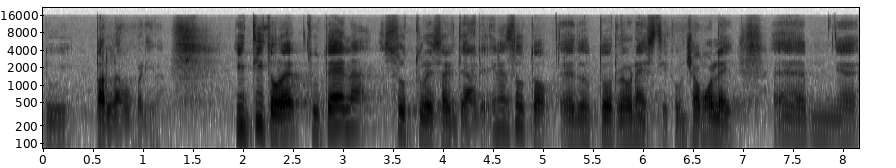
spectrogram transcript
di parlavo prima. Il titolo è Tutela strutture sanitarie. Innanzitutto, eh, dottor Onesti, cominciamo con lei. Ehm, eh,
